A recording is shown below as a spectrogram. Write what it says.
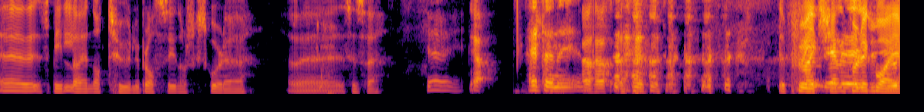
Eh, Spill har en naturlig plass i norsk skole, syns jeg. Yay. Ja. Helt enig. Er preaching for the choir.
